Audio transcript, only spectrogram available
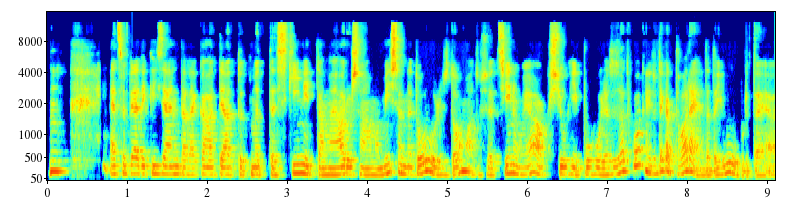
Et sa pead ikka iseendale ka teatud mõttes kinnitama ja aru saama, mis on need olulised omadused sinu jaoks juhi puhul ja sa saad kogu aeg neid tegelikult arendada juurde ja,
